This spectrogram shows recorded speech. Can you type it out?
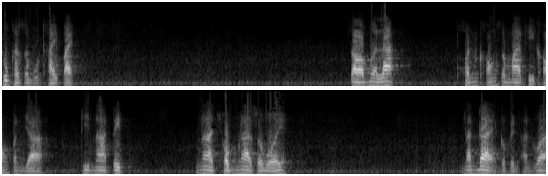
ทุกขสมุทัยไป ต่อเมื่อละผลของสมาธิของปัญญาที่น่าติด น่าชม น่าเสวย นั้นได้ก็เป็นอันว่า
